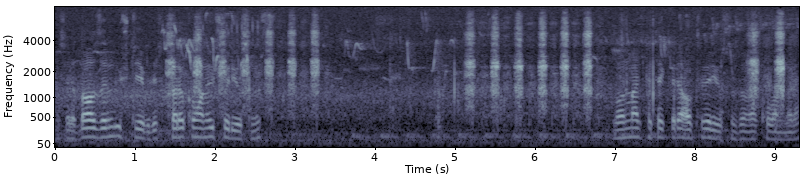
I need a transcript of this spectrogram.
Mesela bazılarında 3 diyebilir. Kara kovana 3 veriyorsunuz. Normal peteklere 6 veriyorsunuz ona kovanlara.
